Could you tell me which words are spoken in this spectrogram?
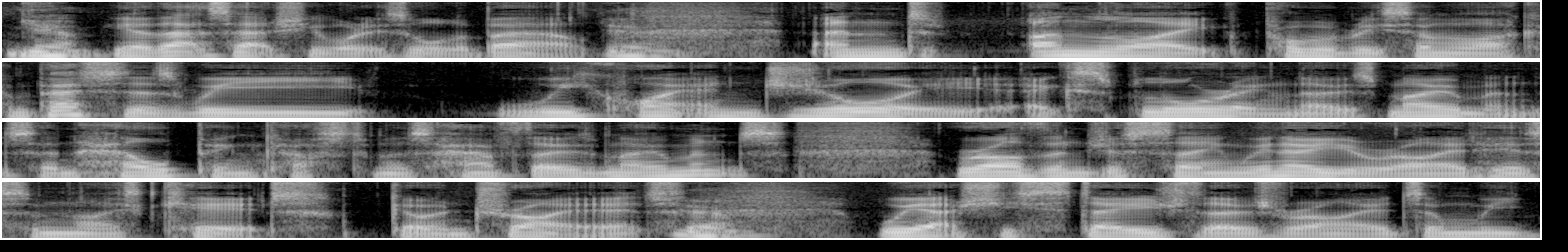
Yeah, yeah, that's actually what it's all about. Yeah. And unlike probably some of our competitors, we we quite enjoy exploring those moments and helping customers have those moments rather than just saying we know you ride here's some nice kit go and try it yeah. we actually stage those rides and we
